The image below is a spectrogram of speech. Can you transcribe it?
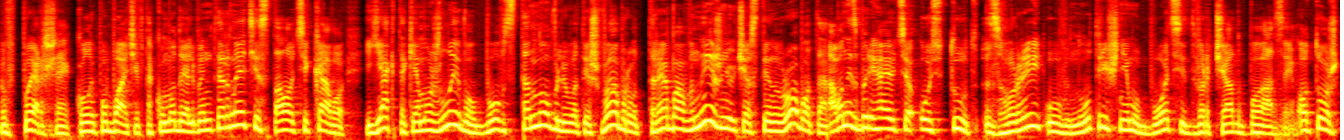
Вперше, коли побачив таку модель в інтернеті, стало цікаво, як таке можливо, бо встановлювати швабру треба в нижню частину робота, а вони зберігаються ось тут, згори, у внутрішньому боці дверчат бази. Отож,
